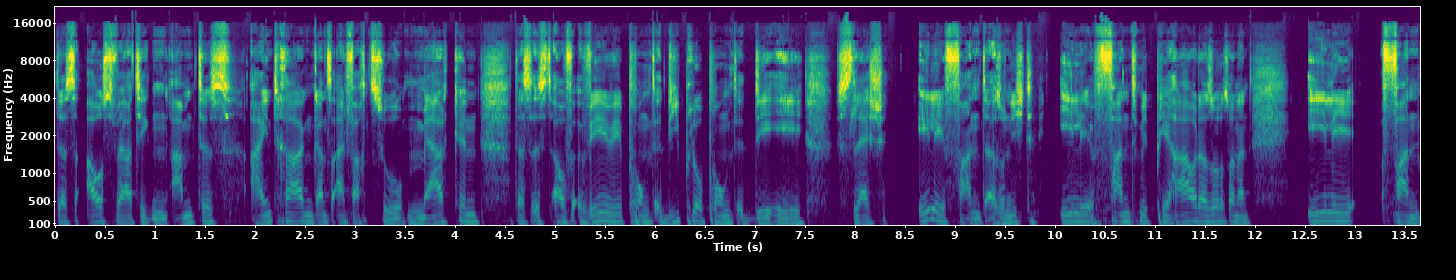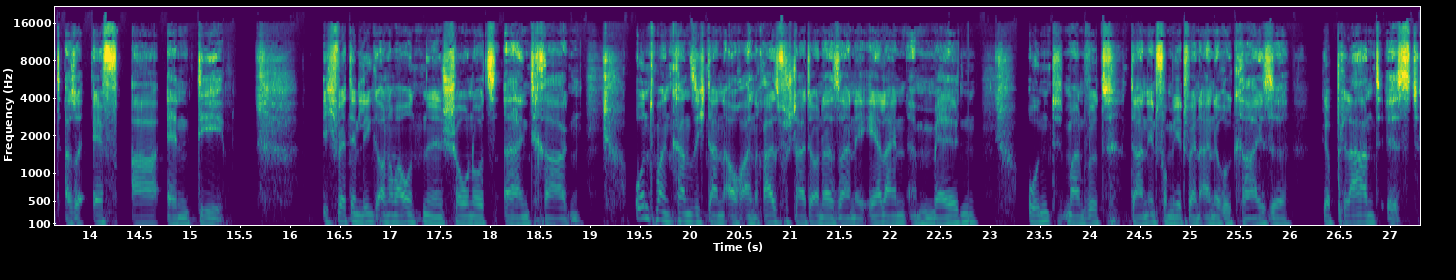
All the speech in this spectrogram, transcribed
des Auswärtigen Amtes eintragen. Ganz einfach zu merken. Das ist auf www.diplo.de slash Elefant, also nicht Elefant mit PH oder so, sondern Elefant, also F-A-N-D. Ich werde den Link auch nochmal unten in den Show Notes eintragen. Und man kann sich dann auch an Reiseversteiger oder seine Airline melden und man wird dann informiert, wenn eine Rückreise geplant ist.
